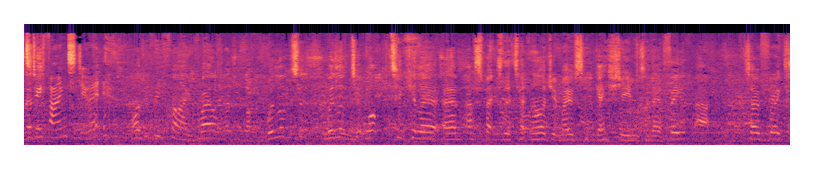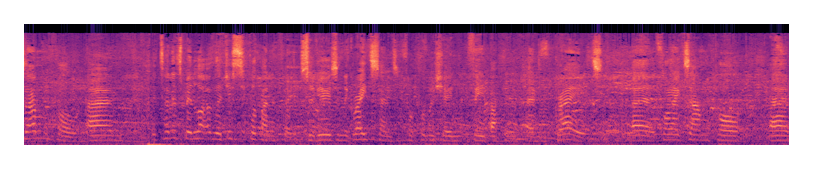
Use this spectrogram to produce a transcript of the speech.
What did we find to do it? What did we find? Well, we looked at we looked at what particular um, aspects of the technology most engaged students in their feedback. So, for example, um, there tended to be a lot of logistical benefits of using the Grade Centre for publishing feedback and, and grades. Uh, for example, uh,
